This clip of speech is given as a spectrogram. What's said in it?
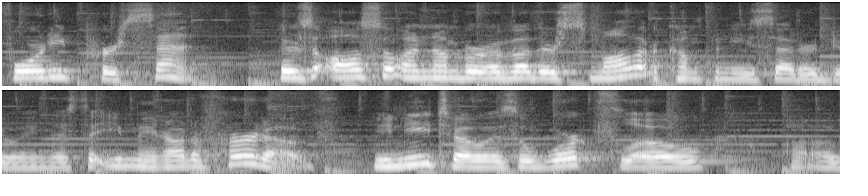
40 percent there's also a number of other smaller companies that are doing this that you may not have heard of. Unito is a workflow uh,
